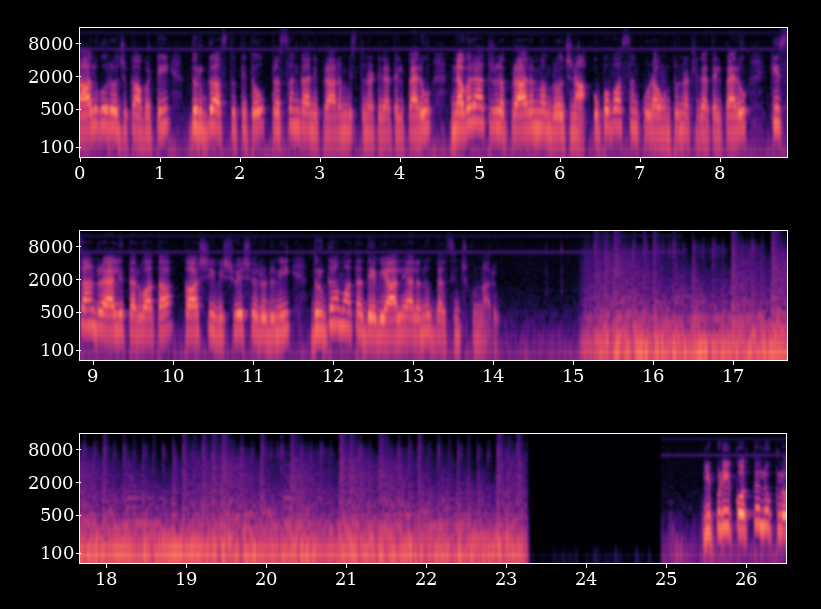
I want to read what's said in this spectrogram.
నాలుగో రోజు కాబట్టి దుర్గాస్థుతితో ప్రసంగాన్ని ప్రారంభిస్తున్నట్టుగా తెలిపారు. నవరాత్రుల ప్రారంభం రోజున ఉపవాసం కూడా ఉంటున్నట్లుగా తెలిపారు. కిసాన్ ర్యాలీ తర్వాత కాశీ విశ్వేశ్వరుడిని దుర్గామాత దేవి ఆలయాలను దర్శించుకున్నారు. ఇప్పుడు ఈ కొత్త లుక్లో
